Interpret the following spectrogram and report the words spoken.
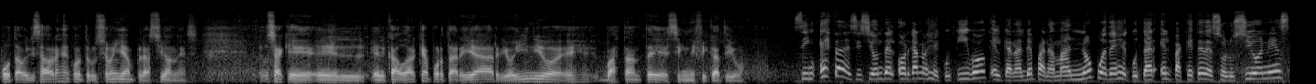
potabilizadores en construcción y ampliaciones. O sea que el, el caudal que aportaría Río Indio es bastante significativo. Sin esta decisión del órgano ejecutivo, el Canal de Panamá no puede ejecutar el paquete de soluciones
